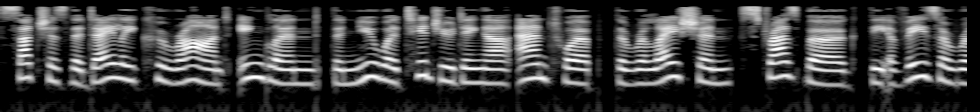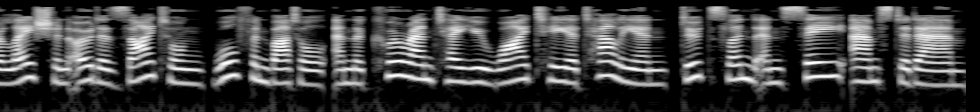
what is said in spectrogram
such as the Daily Courant England, the Nieuwe Tijdinghen Antwerp, the Relation Strasbourg, the Avisa Relation oder Zeitung Wolfenbüttel, and the Courante Uit Italien, Deutschland and C Amsterdam.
